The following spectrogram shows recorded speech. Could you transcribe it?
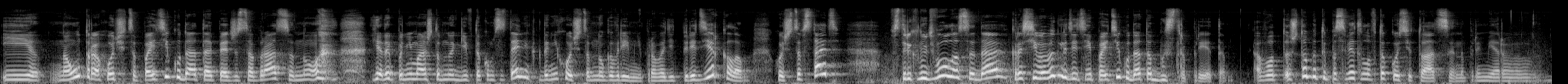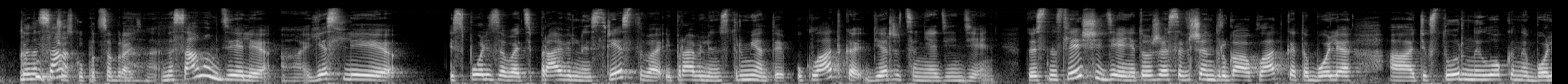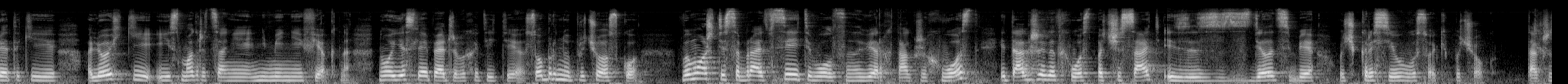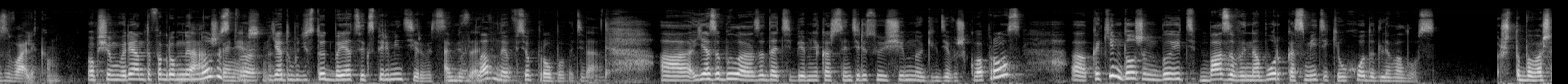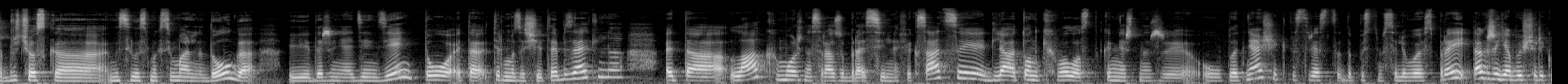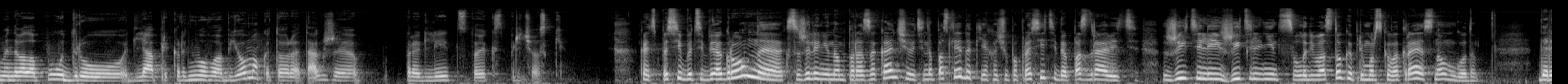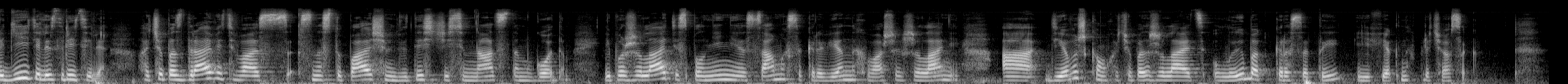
И на утро хочется пойти куда-то, опять же, собраться, но я так понимаю, что многие в таком состоянии, когда не хочется много времени проводить перед зеркалом, хочется встать, встряхнуть волосы, да, красиво выглядеть и пойти куда-то быстро при этом. А вот что бы ты посоветовала в такой ситуации, например, ну, какую прическу сам... подсобрать? На самом деле, а, если использовать правильные средства и правильные инструменты. Укладка держится не один день. То есть на следующий день это уже совершенно другая укладка, это более а, текстурные локоны, более такие легкие и смотрятся они не менее эффектно. Но если опять же вы хотите собранную прическу, вы можете собрать все эти волосы наверх, также хвост, и также этот хвост почесать и сделать себе очень красивый высокий пучок, также с валиком. В общем, вариантов огромное да, множество. Конечно. Я думаю, не стоит бояться экспериментировать. Обязательно. Главное все пробовать. Да. А, я забыла задать тебе, мне кажется, интересующий многих девушек вопрос. А, каким должен быть базовый набор косметики ухода для волос? Чтобы ваша прическа носилась максимально долго и даже не один день, то это термозащита обязательно, это лак, можно сразу брать сильной фиксации. Для тонких волос, конечно же, уплотняющие какие-то средства, допустим, солевой спрей. Также я бы еще рекомендовала пудру для прикорневого объема, которая также продлит стойкость прически. Кать, спасибо тебе огромное. К сожалению, нам пора заканчивать. И напоследок я хочу попросить тебя поздравить жителей, жительниц Владивостока и Приморского края с Новым годом. Дорогие телезрители, хочу поздравить вас с наступающим 2017 годом и пожелать исполнения самых сокровенных ваших желаний. А девушкам хочу пожелать улыбок, красоты и эффектных причесок.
